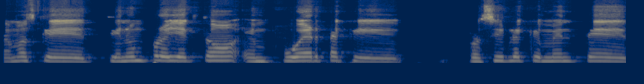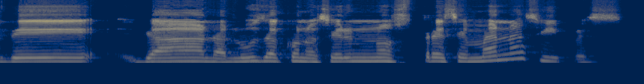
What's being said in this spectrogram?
Sabemos que tiene un proyecto en puerta que posiblemente dé ya la luz de a conocer en unos tres semanas y pues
